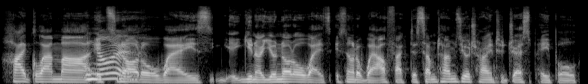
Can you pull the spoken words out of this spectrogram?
high glamour. No. It's not always, you know, you're not always. It's not a wow factor. Sometimes you're trying to dress people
